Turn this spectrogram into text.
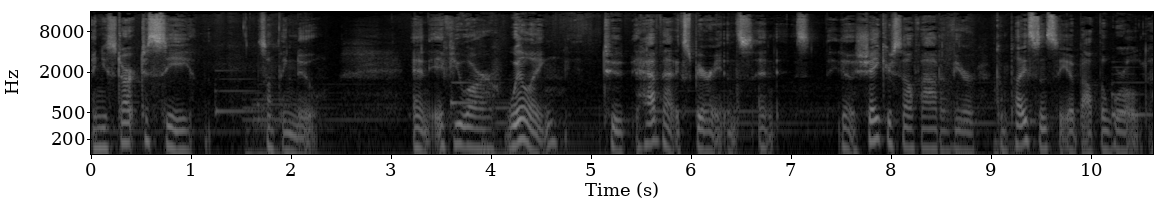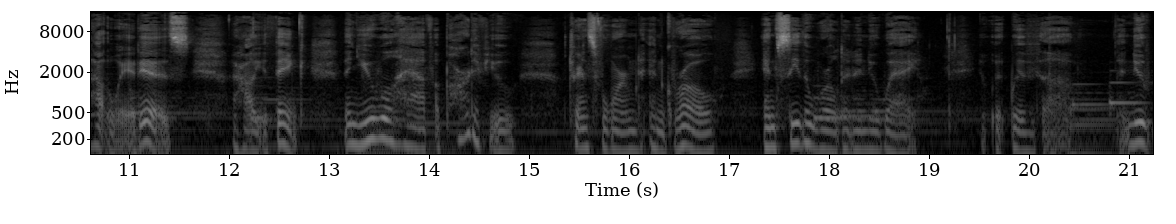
and you start to see something new. And if you are willing to have that experience and you know, shake yourself out of your complacency about the world, how the way it is, or how you think, then you will have a part of you transformed and grow and see the world in a new way with uh, a new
